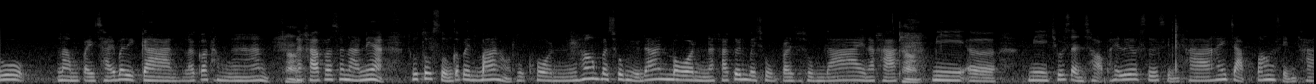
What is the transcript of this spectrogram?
ลูก นำไปใช้บริการแล้วก็ทำงานครับนะคะ เพราะฉะนั้นเนี่ยทุกๆศูนย์ก็เป็นบ้านของทุกคน มีห้องประชุมอยู่ด้านบนนะคะ ขึ้นไปประชุมประชุมได้นะคะครับมีเอ่อมีชุดสันช็อปให้เลือกซื้อสินค้าให้จับต้องสินค้า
